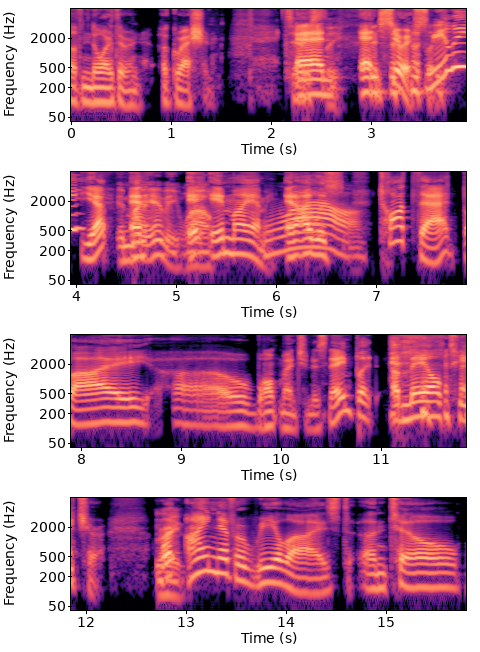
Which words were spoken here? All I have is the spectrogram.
of Northern Aggression. Seriously. And, and seriously. really? Yep. In Miami. Wow. In, in Miami. Wow. And I was taught that by, uh, won't mention his name, but a male teacher. What I never realized until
